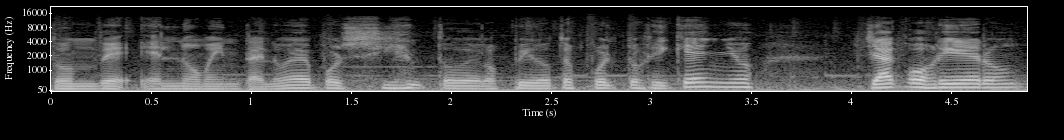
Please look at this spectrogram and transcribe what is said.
donde el 99% de los pilotos puertorriqueños ya corrieron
